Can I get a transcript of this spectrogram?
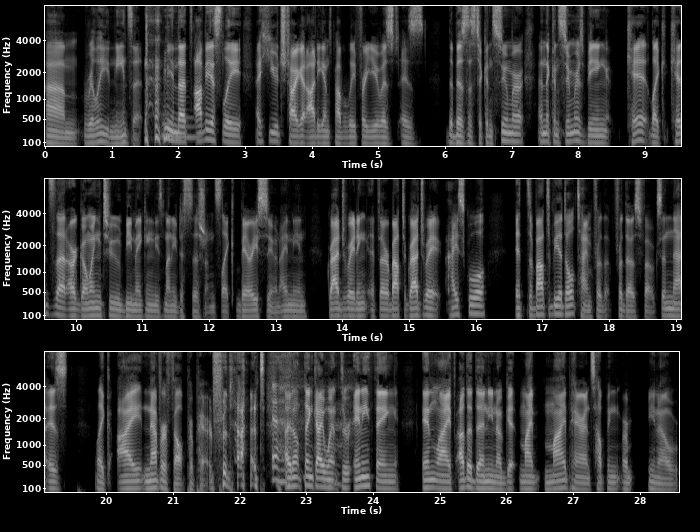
um really needs it i mean mm-hmm. that's obviously a huge target audience probably for you is is the business to consumer and the consumers being kid like kids that are going to be making these money decisions like very soon i mean graduating if they're about to graduate high school it's about to be adult time for the for those folks and that is like i never felt prepared for that. I don't think i went through anything in life other than you know get my my parents helping or you know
